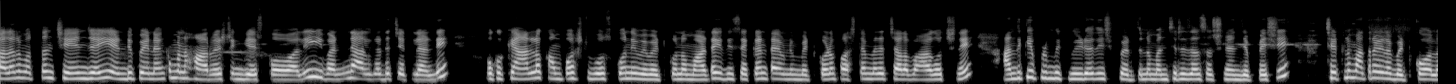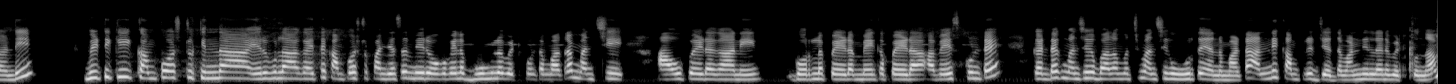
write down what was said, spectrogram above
కలర్ మొత్తం చేంజ్ అయ్యి ఎండిపోయినాక మనం హార్వెస్టింగ్ చేసుకోవాలి. ఇవన్నీ ఆలుగడ్డ చెట్లు అండి. ఒక క్యాన్లో కంపోస్ట్ పోసుకొని ఇవి పెట్టుకున్నమాట. ఇది సెకండ్ టైం నేను పెట్టుకోవడం. ఫస్ట్ టైం అయితే చాలా బాగా వచ్చినాయి. అందుకే ఇప్పుడు మీకు వీడియో తీసి పెడుతున్నా. మంచి రిజల్ట్స్ వచ్చినాయని చెప్పేసి. చెట్లు మాత్రం ఇలా పెట్టుకోవాలండి. వీటికి కంపోస్ట్ కింద ఎరువులాగా అయితే కంపోస్ట్ పనిచేస్తుంది. మీరు ఒకవేళ భూమిలో పెట్టుకుంటే మాత్రం మంచి ఆవు పేడ గాని గొర్రెల పేడ మేక పేడ అవి వేసుకుంటే గడ్డకు మంచిగా బలం వచ్చి మంచిగా ఊరుతాయి అన్నమాట. అన్ని కంప్లీట్ చేద్దాం. అన్ని ఇళ్ళనే పెట్టుకుందాం.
